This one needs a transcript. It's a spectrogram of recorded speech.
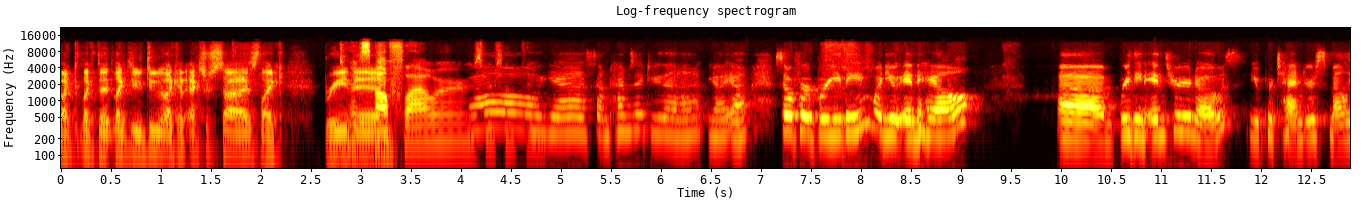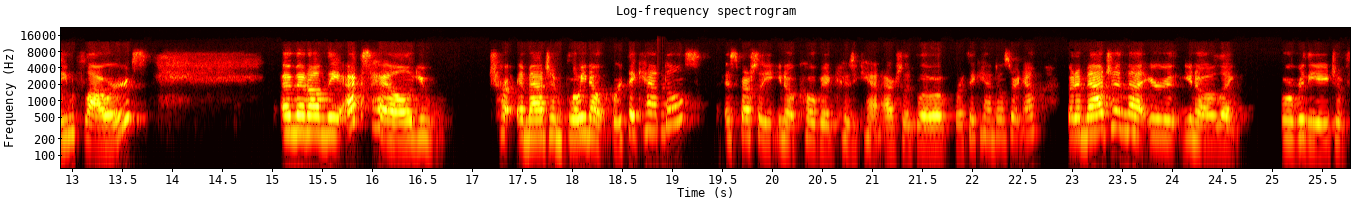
Like like the like do you do like an exercise, like Do breathe I in? smell flowers or something. Oh, yeah. Sometimes I do that. Yeah, yeah. So for breathing, when you inhale, um, breathing in through your nose, you pretend you're smelling flowers. And then on the exhale, you try, imagine blowing out birthday candles, especially, you know, COVID, because you can't actually blow out birthday candles right now. But imagine that you're, you know, like over the age of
